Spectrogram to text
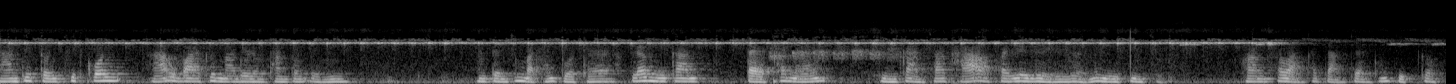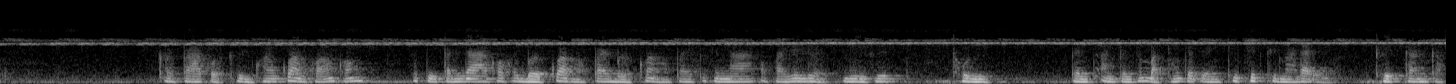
งานที่ตนคิดค้นหาอุบายขึ้นมาโดยลำพังตนเองนี้มันเป็นสมบัติของตัวแท้ แล้วมีการแตกขนงกิ่งการสาขาออกไปเรื่อยๆเรื่อยๆไม่มีสิ้นสุดความสว่างกระจ่างแจ้งของจิตก็ก็ปรากฏขึ้นความกว้างขวางของ สติปัญญาก็ค่อยเบิกกว้างออกไป เบิกกว้างออกไปพิจารณาออกไปเรื่อยๆนี่คือทุน เป็นอันเป็นสมบัติของตนเองที่คิดขึ้นมาได้เองผิดกันกับ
